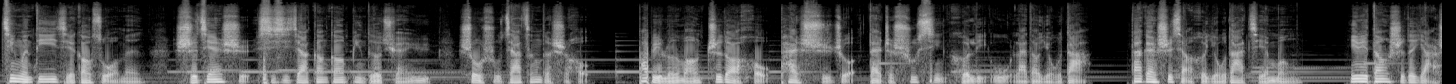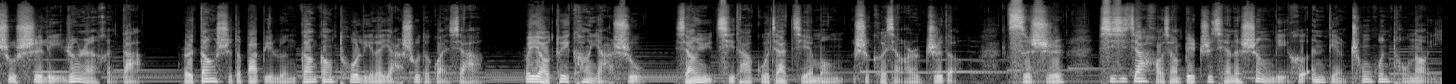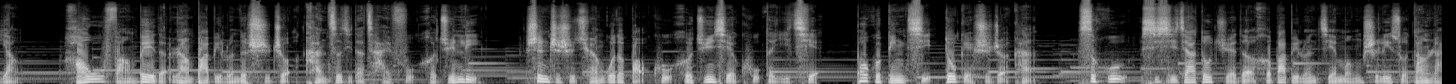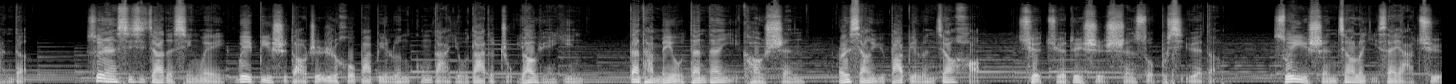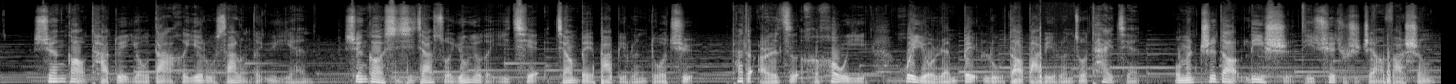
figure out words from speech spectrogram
经文第一节告诉我们，时间是西西家刚刚病得痊愈、寿数加增的时候。巴比伦王知道后，派使者带着书信和礼物来到犹大，大概是想和犹大结盟，因为当时的亚述势力仍然很大。而当时的巴比伦刚刚脱离了亚述的管辖，为要对抗亚述，想与其他国家结盟是可想而知的。此时，西西家好像被之前的胜利和恩典冲昏头脑一样，毫无防备地让巴比伦的使者看自己的财富和军力，甚至是全国的宝库和军械库的一切，包括兵器，都给使者看。似乎西西家都觉得和巴比伦结盟是理所当然的。虽然西西家的行为未必是导致日后巴比伦攻打犹大的主要原因，但他没有单单依靠神而想与巴比伦交好，却绝对是神所不喜悦的。所以神叫了以赛亚去宣告他对犹大和耶路撒冷的预言，宣告西西家所拥有的一切将被巴比伦夺去，他的儿子和后裔会有人被掳到巴比伦做太监。我们知道历史的确就是这样发生。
